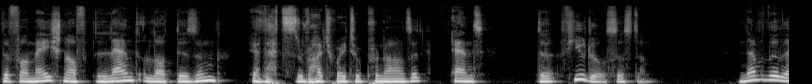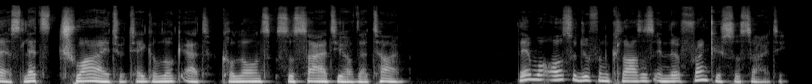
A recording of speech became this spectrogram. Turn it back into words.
The formation of landlordism, if that's the right way to pronounce it, and the feudal system. Nevertheless, let's try to take a look at Cologne's society of that time. There were also different classes in the Frankish society.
